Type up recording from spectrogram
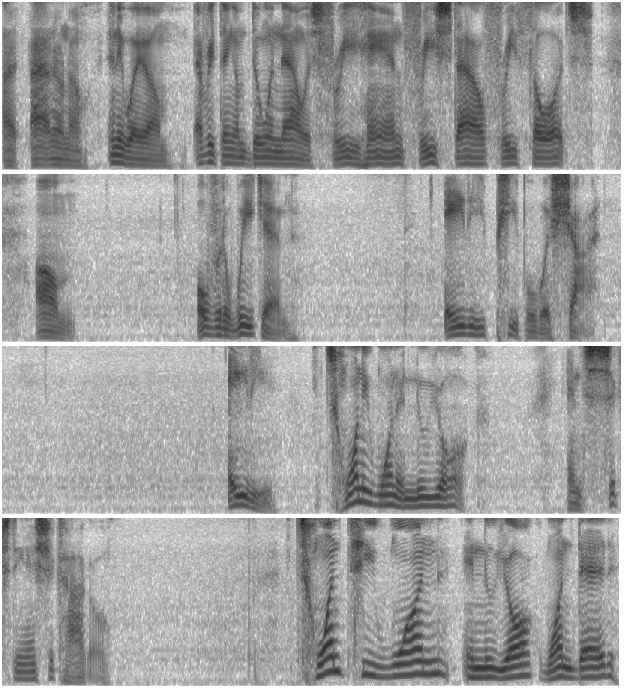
I I don't know. Anyway, um, everything I'm doing now is freehand, freestyle, free thoughts. Um, over the weekend 80 people were shot. 80. 21 in New York, and 60 in Chicago. 21 in New York, one dead,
